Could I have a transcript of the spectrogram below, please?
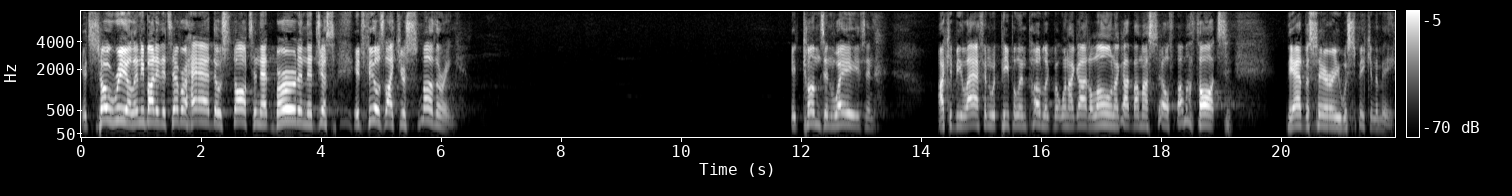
It's so real. Anybody that's ever had those thoughts and that burden that just, it feels like you're smothering. It comes in waves, and I could be laughing with people in public, but when I got alone, I got by myself, by my thoughts, the adversary was speaking to me.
